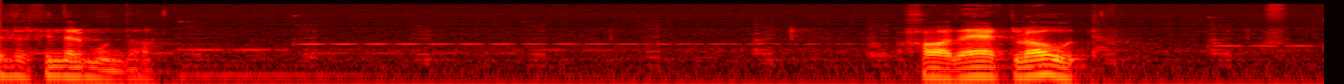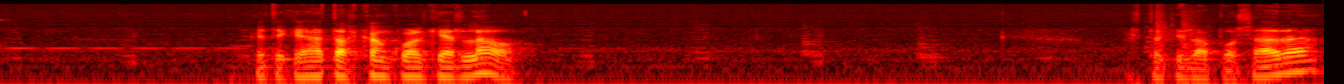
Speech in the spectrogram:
Este es el fin del mundo. Joder, Cloud. Que te quedas atascado en cualquier lado. Esta aquí es la posada.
